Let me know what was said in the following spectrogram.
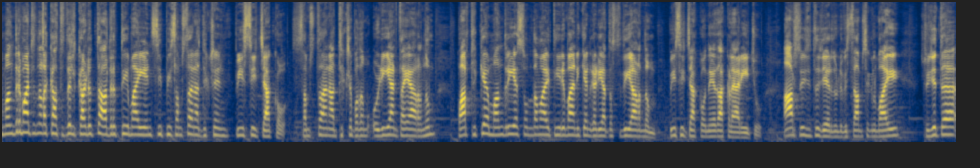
മന്ത്രിമാറ്റം നടക്കാത്തതിൽ കടുത്ത അതൃപ്തിയുമായി എൻ സി പി സംസ്ഥാന അധ്യക്ഷൻ പി സി ചാക്കോ. സംസ്ഥാന അധ്യക്ഷ പദം ഒഴിയാൻ തയ്യാറെന്നും പാർട്ടിക്ക് മന്ത്രിയെ സ്വന്തമായി തീരുമാനിക്കാൻ കഴിയാത്ത സ്ഥിതിയാണെന്നും പി സി ചാക്കോ നേതാക്കളെ അറിയിച്ചു. ആർ ശ്രീജിത്ത് ചേരുന്നുണ്ട്. വിശദാംശങ്ങളുമായി ശ്രീജിത്ത്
